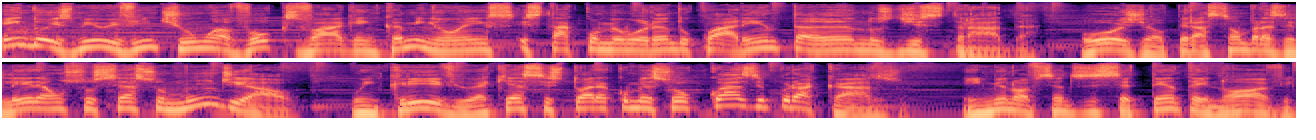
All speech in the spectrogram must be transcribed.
Em 2021, a Volkswagen Caminhões está comemorando 40 anos de estrada. Hoje, a operação brasileira é um sucesso mundial. O incrível é que essa história começou quase por acaso. Em 1979,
